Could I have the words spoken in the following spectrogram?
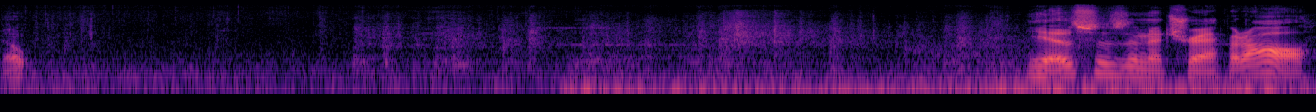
Nope. Yeah, this isn't a trap at all.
